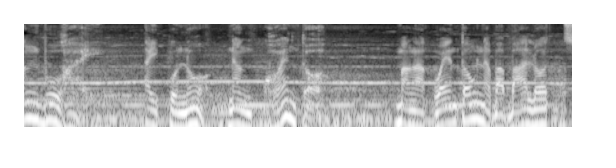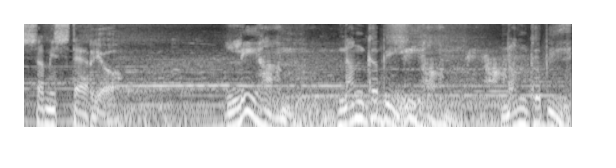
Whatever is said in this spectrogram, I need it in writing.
Ang buhay ay puno ng kwento. Mga kwentong nababalot sa misteryo. Liham ng gabi. Liham ng gabi.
